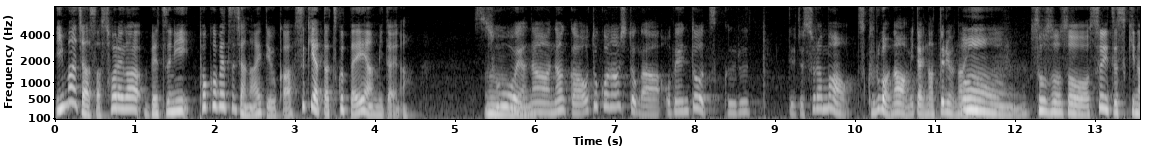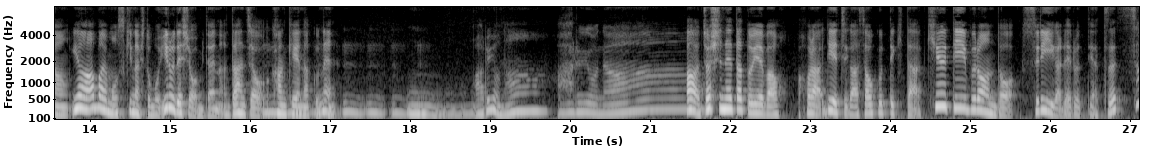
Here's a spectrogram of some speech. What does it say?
今じゃさそれが別に特別じゃないというか好きやったら作ったらええやんみたいな。そうやな、なんか男の人がお弁当を作るって言ってそれはまあ作るわなみたいになってるよな、今。うん。そうそうそう。スイーツ好きなん。いや甘いもん好きな人もいるでしょみたいな。男女関係なくね。うんうんうんううんうんん。あるよな。あるよなあ女子ネタといえばほらリエチが朝送ってきた「キューティーブロンド3」が出るってやつ。そ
